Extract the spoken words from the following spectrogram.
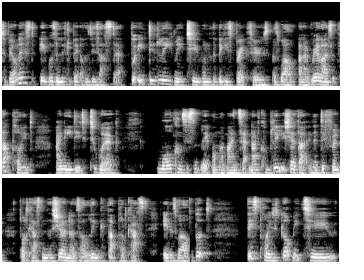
to be honest, it was a little bit of a disaster. But it did lead me to one of the biggest breakthroughs as well. And I realized at that point I needed to work more consistently on my mindset. And I've completely shared that in a different podcast. In the show notes, I'll link that podcast in as well. But this point had got me to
